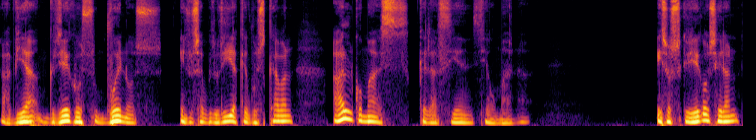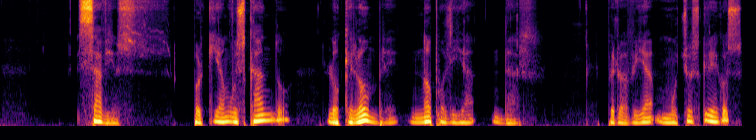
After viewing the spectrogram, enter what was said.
Había griegos buenos en su sabiduría que buscaban algo más que la ciencia humana. Esos griegos eran sabios porque iban buscando lo que el hombre no podía dar. Pero había muchos griegos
